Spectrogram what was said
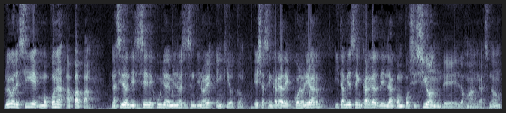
Luego le sigue Mokona Apapa, nacida el 16 de junio de 1969 en Kioto. Ella se encarga de colorear y también se encarga de la composición de los mangas, ¿no?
